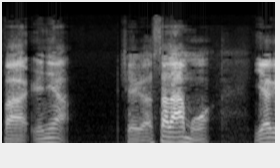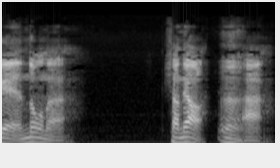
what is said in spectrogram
把人家这个萨达姆也给弄的上吊了嗯啊！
